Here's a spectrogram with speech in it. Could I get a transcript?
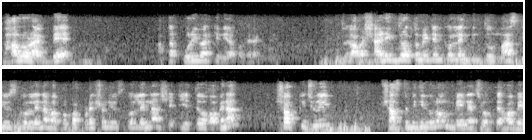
ভালো রাখবে। আপনার পরিবারকে নিরাপদে রাখবে। কিন্তু আবার শারীরিক দূরত্ব মেনটেন করলেন, কিন্তু মাস্ক ইউজ করলেন না বা প্রপার প্রোটেকশন ইউজ করলেন না, সেটিতেও হবে না। সবকিছুই স্বাস্থ্যবিধিগুলো মেনে চলতে হবে।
